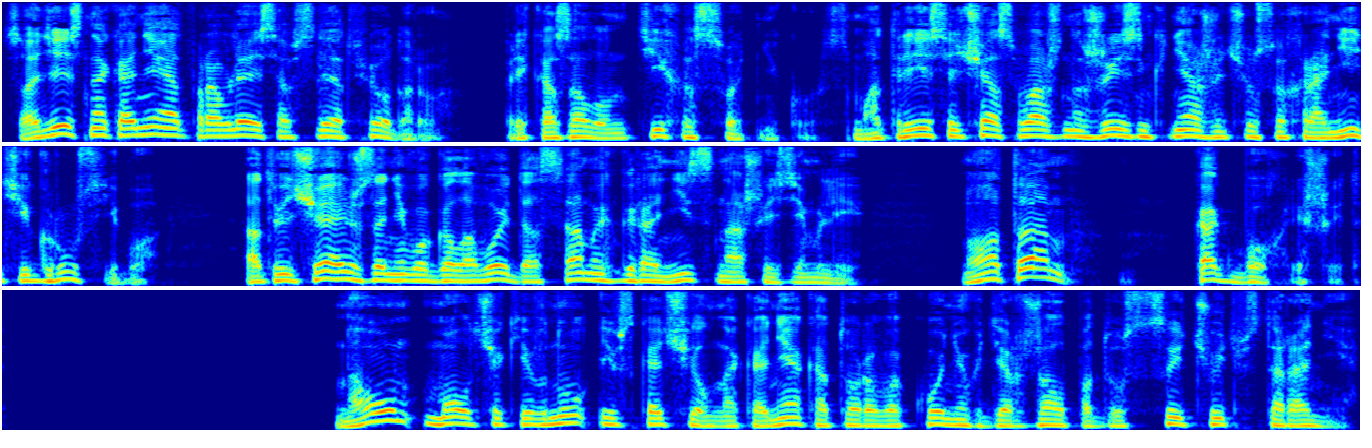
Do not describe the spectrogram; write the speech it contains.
«Садись на коня и отправляйся вслед Федору. Приказал он тихо сотнику. «Смотри, сейчас важно жизнь княжичу сохранить и груз его. Отвечаешь за него головой до самых границ нашей земли. Ну а там, как Бог решит». Наум молча кивнул и вскочил на коня, которого конюх держал под усы чуть в стороне.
